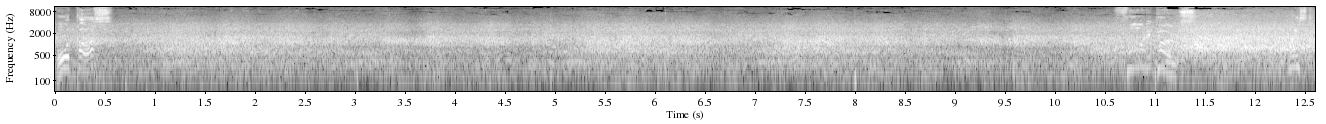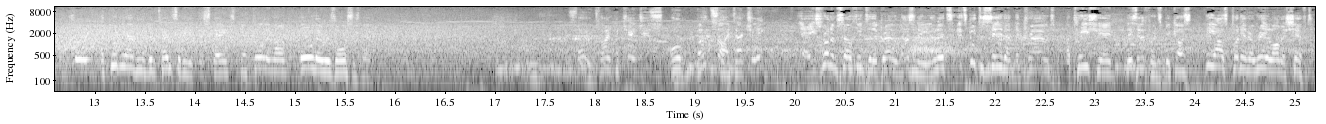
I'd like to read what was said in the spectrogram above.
Forward pass. Forward it goes. Brest showing a good level of intensity at this stage. They're calling on all their resources now. So, time for changes on both sides, actually. Yeah, he's run himself into the ground, hasn't he? And it's, it's good to see that the crowd appreciate his efforts because he has put in a real honest shift.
